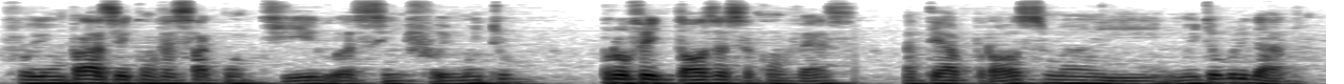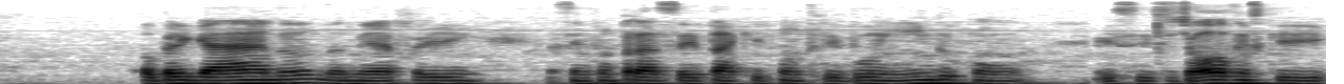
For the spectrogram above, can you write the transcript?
Foi um prazer conversar contigo, assim, foi muito proveitosa essa conversa. Até a próxima e muito obrigado. Obrigado, Daniel. Foi sempre um prazer estar aqui contribuindo com esses jovens que,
